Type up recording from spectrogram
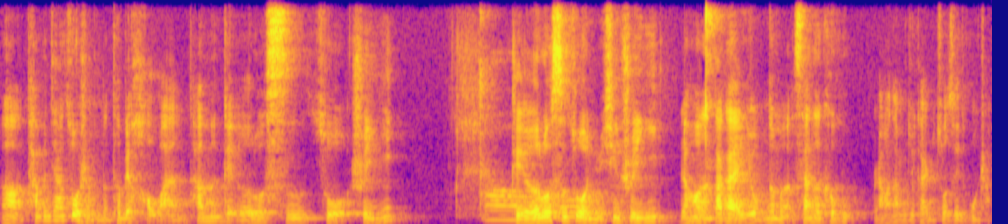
啊，他们家做什么呢？特别好玩，他们给俄罗斯做睡衣，给俄罗斯做女性睡衣，然后呢，大概有那么三个客户，然后他们就开始做自己的工厂，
